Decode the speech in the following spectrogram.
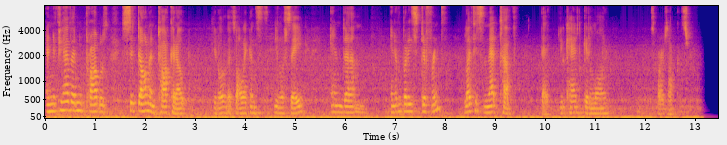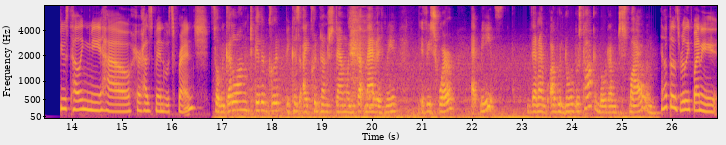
and if you have any problems, sit down and talk it out. You know, that's all I can you know say, and um, and everybody's different. Life isn't that tough that you can't get along, as far as I'm concerned. She was telling me how her husband was French. So we got along together good because I couldn't understand when he got mad at me. If he swore at me, then I, I wouldn't know what he was talking about. I would just smile and I thought that was really funny.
